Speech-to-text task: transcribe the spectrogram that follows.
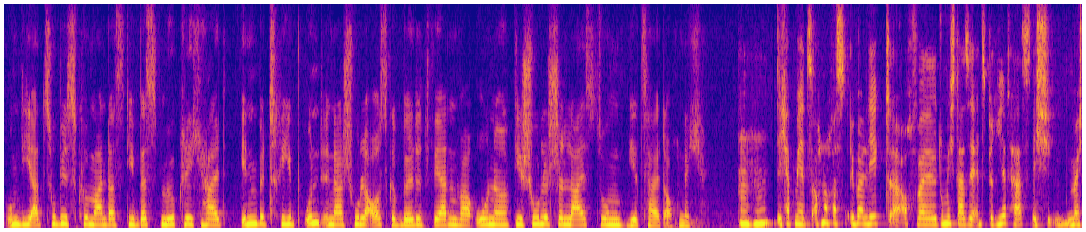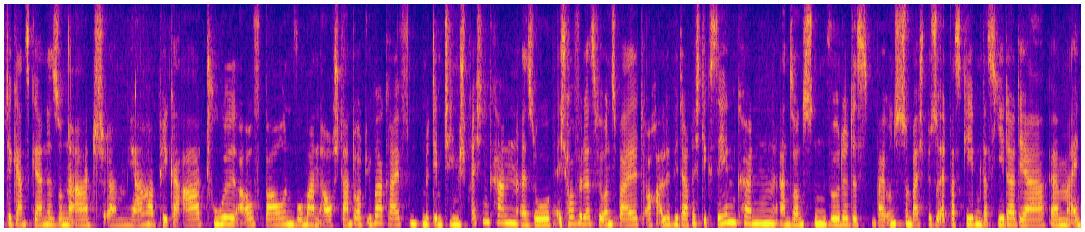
um die Azubis kümmern, dass die bestmöglich halt in Betrieb und in der Schule ausgebildet werden, weil ohne die schulische Leistung geht es halt auch nicht. Mhm. Ich habe mir jetzt auch noch was überlegt, äh, auch weil du mich da sehr inspiriert hast. Ich möchte ganz gerne so eine Art ähm, ja, PKA-Tool aufbauen, wo man auch standortübergreifend mit dem Team sprechen kann. Also ich hoffe, dass wir uns bald auch alle wieder richtig sehen können. Ansonsten würde das bei uns zum Beispiel so etwas geben, dass jeder, der ähm, ein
